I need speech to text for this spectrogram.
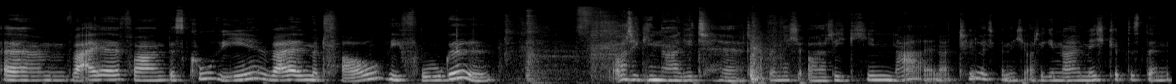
ähm, weil von Biscuvi, weil mit V wie Vogel. Originalität. Bin ich original? Natürlich bin ich original. Mich gibt es denn,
